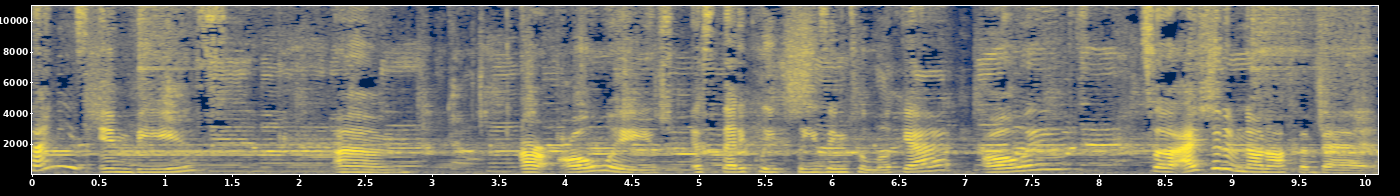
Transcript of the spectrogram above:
SHINee's MVs um, are always aesthetically pleasing to look at, always. So I should have known off the bat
